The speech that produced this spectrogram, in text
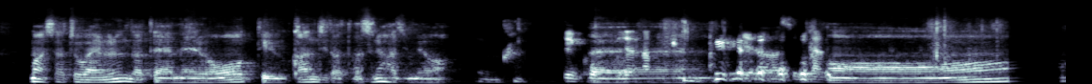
まあ、社長が辞めるんだったら辞めろっていう感じだったんですね、初めは。全国じゃなくて、っていう話になる。ああ。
